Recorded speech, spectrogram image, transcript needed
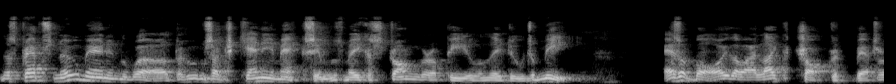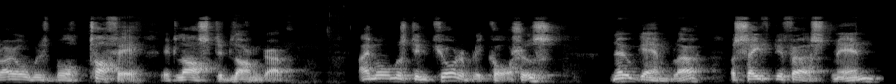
There's perhaps no man in the world to whom such canny maxims make a stronger appeal than they do to me. As a boy, though I liked chocolate better, I always bought toffee. It lasted longer. I'm almost incurably cautious, no gambler, a safety first man,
